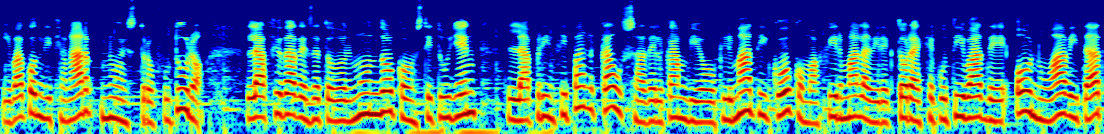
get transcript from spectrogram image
y va a condicionar nuestro futuro. Las ciudades de todo el mundo constituyen la principal causa del cambio climático, como afirma la directora ejecutiva de ONU Habitat,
